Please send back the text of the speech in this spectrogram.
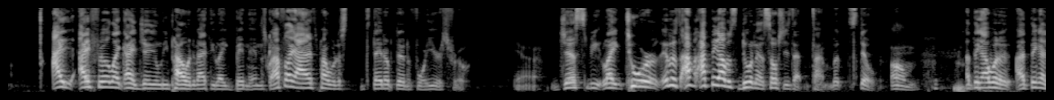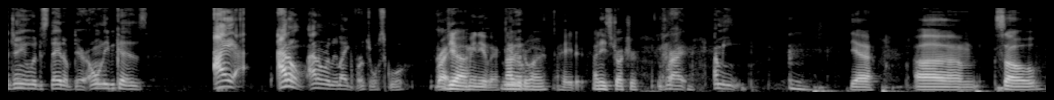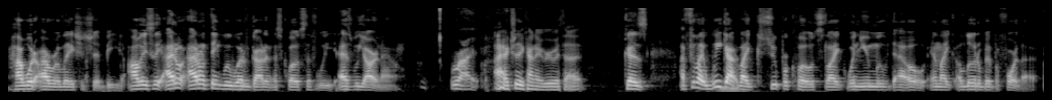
I I feel like I genuinely probably would have actually like been in the school. I feel like I probably would have stayed up there the four years for real. Yeah. just be like tour. It was. I, I think I was doing the associates at the time, but still, um, I think I would have. I think I genuinely would have stayed up there only because I I don't I don't really like virtual school. Right. Yeah. Me neither. Neither know? do I. I hate it. I need structure. Right. I mean, Yeah. Um. So, how would our relationship be? Obviously, I don't. I don't think we would have gotten as close if we as we are now. right. I actually kind of agree with that. Because I feel like we got like super close, like when you moved out, and like a little bit before that.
